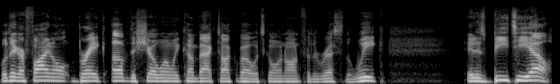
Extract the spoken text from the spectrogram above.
we'll take our final break of the show when we come back. Talk about what's going on for the rest of the week. It is BTL.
